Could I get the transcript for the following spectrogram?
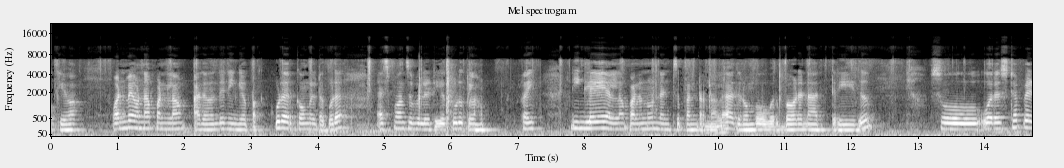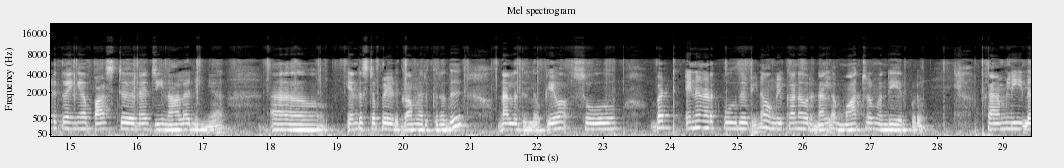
ஓகேவா ஒன் பை ஒன்னாக பண்ணலாம். அதை வந்து நீங்கள் பக் கூட இருக்கவங்கள்ட்ட கூட ரெஸ்பான்சிபிலிட்டியை கொடுக்கலாம். ரைட் நீங்களே எல்லாம் பண்ணணும்னு நினச்சி பண்ணுறனால அது ரொம்ப ஒரு பேர்டனாக தெரியுது. ஸோ ஒரு ஸ்டெப் எடுத்து வைங்க. பாஸ்ட் எனர்ஜினால் நீங்கள் எந்த ஸ்டெப்பும் எடுக்காமல் இருக்கிறது நல்லது இல்லை ஓகேவா ஸோ பட் என்ன நடக்க போகுது அப்படின்னா உங்களுக்கான ஒரு நல்ல மாற்றம் வந்து ஏற்படும். ஃபேமிலியில்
